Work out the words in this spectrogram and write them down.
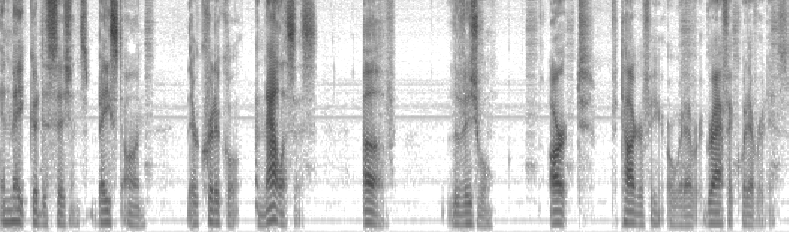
and make good decisions based on their critical analysis of the visual art, photography, or whatever, graphic, whatever it is.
